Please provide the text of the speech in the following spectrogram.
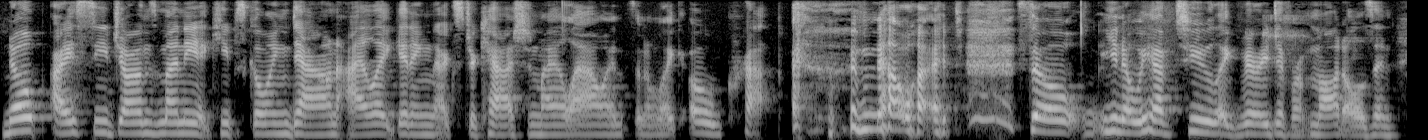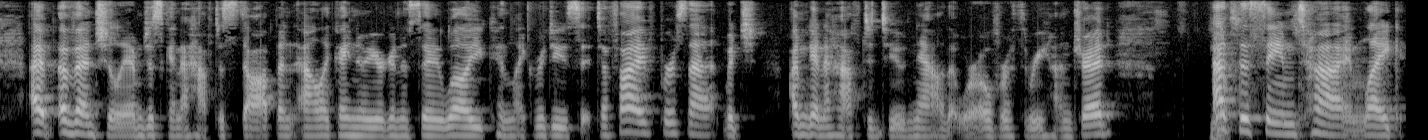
"Nope, I see John's money; it keeps going down. I like getting the extra cash in my allowance." And I'm like, "Oh crap, now what?" So you know, we have two like very different models, and I, eventually, I'm just going to have to stop. And Alec, I know you're going to say, "Well, you can like reduce it to five percent," which I'm going to have to do now that we're over 300. Yes. At the same time, like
